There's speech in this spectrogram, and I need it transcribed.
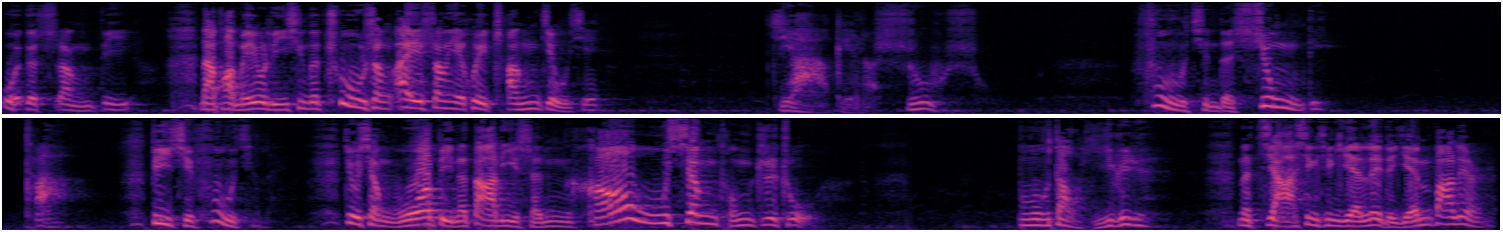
我的上帝，哪怕没有理性的畜生，哀伤也会长久些。嫁给了叔叔，父亲的兄弟。他比起父亲来，就像我比那大力神毫无相同之处。不到一个月，那假惺惺眼泪的盐巴粒儿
